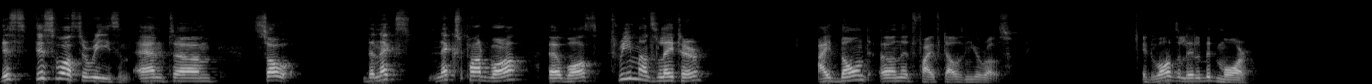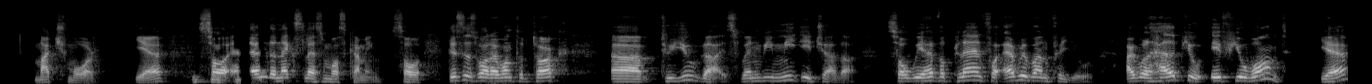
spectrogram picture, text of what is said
this this was the reason and um, so the next next part was uh, was three months later i don't earn it 5000 euros it was a little bit more much more yeah so mm-hmm. and then the next lesson was coming so this is what i want to talk uh, to you guys when we meet each other so we have a plan for everyone for you. I will help you if you want. Yeah.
